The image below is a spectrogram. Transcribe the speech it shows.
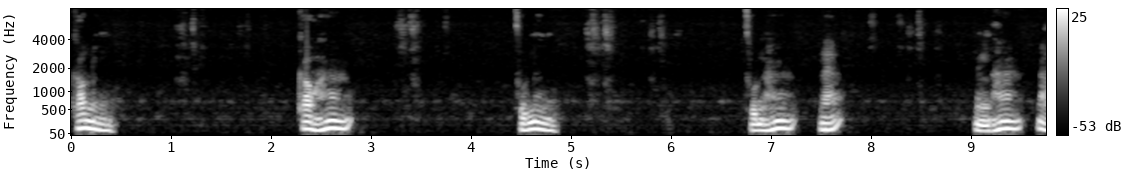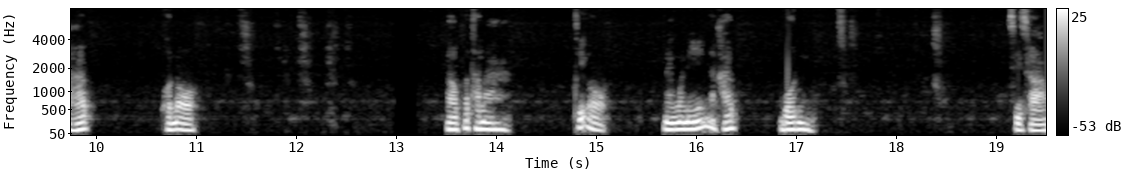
เก้าหนึ่งเก้าห้าศูนย์หนึ่งศูนย์ห้าและหนึ่งห้านะครับผลออก เราพัฒนาที่ออกในวันนี้นะครับ บนสี่สาม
